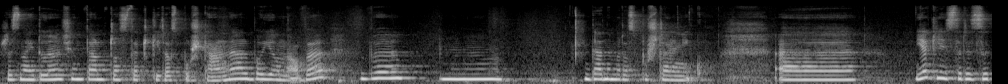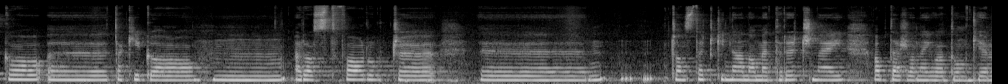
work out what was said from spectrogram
że znajdują się tam cząsteczki rozpuszczalne albo jonowe w mm, danym rozpuszczalniku. E, Jakie jest ryzyko y, takiego y, roztworu czy y, cząsteczki nanometrycznej obdarzonej ładunkiem,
